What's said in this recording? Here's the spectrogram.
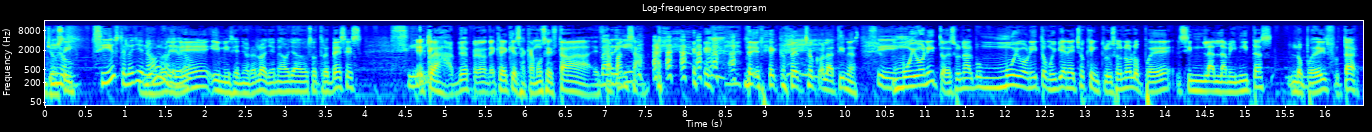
Yo no. sí. Sí, usted lo llenó. Yo lo llené y mi señora lo ha llenado ya dos o tres veces. Sí. Eh, claro, pero ¿dónde cree que sacamos esta, esta panza? de, de comer chocolatinas. Sí. Muy bonito, es un álbum muy bonito, muy bien hecho, que incluso uno lo puede, sin las laminitas, lo puede disfrutar.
